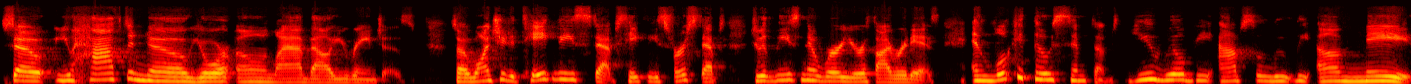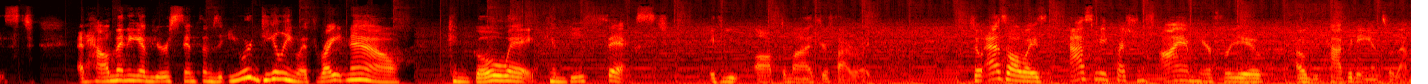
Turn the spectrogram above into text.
So you have to know your own lab value ranges. So I want you to take these steps, take these first steps to at least know where your thyroid is and look at those symptoms. You will be absolutely amazed at how many of your symptoms that you are dealing with right now can go away, can be fixed if you optimize your thyroid. So, as always, ask me questions. I am here for you. I will be happy to answer them.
